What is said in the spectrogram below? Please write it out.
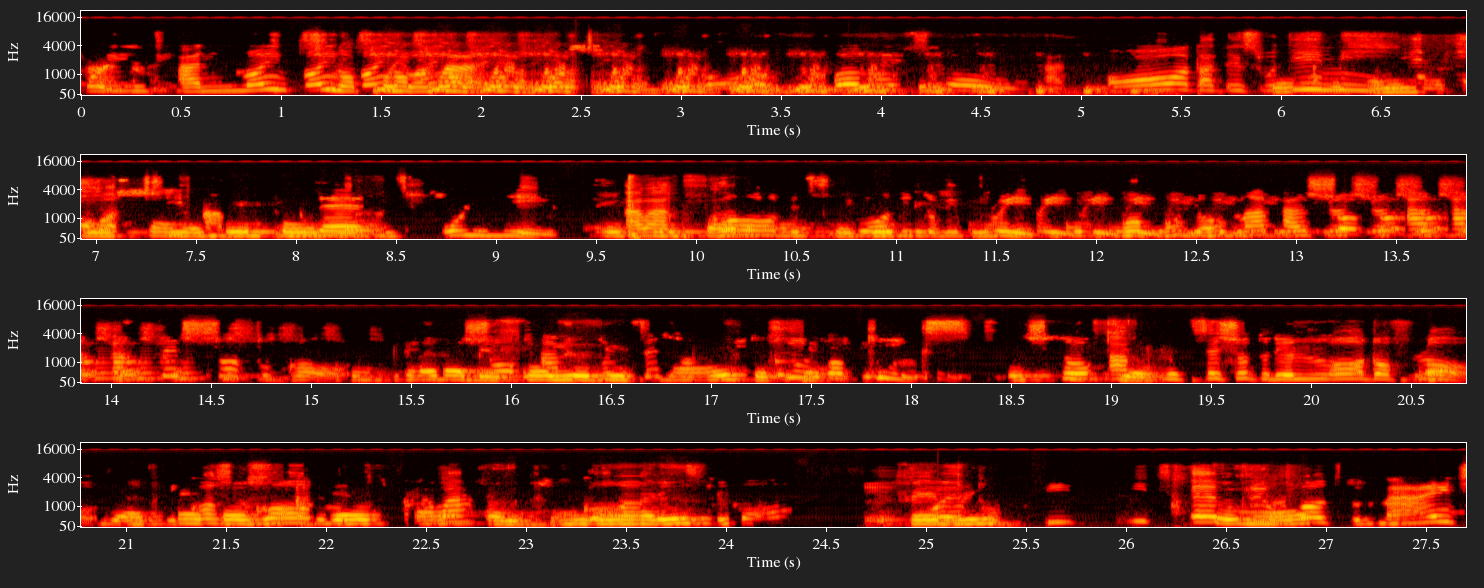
for His anointing upon your life. Oh, my soul, and all that is within me, worship and bless His holy name. Our God is worthy to be praised. Open your mouth and show our appreciation to God. Show appreciation to the King of Kings. Show appreciation to the Lord of Lords. Because God is power, God is God. Going to visit everyone tonight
